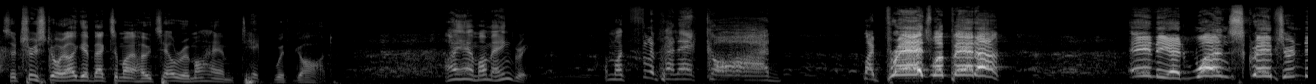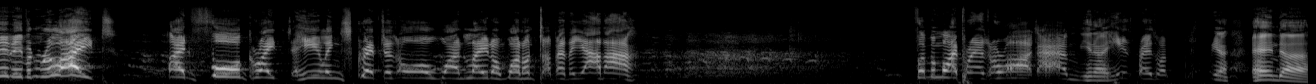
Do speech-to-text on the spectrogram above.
It's a true story. I get back to my hotel room, I am ticked with God. I am, I'm angry. I'm like, flipping at God. My prayers were better. And he had one scripture and didn't even relate. I had four great healing scriptures, all one laid on one on top of the other. Of my prayers were right, um, you know, his prayers were, you know, and uh,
